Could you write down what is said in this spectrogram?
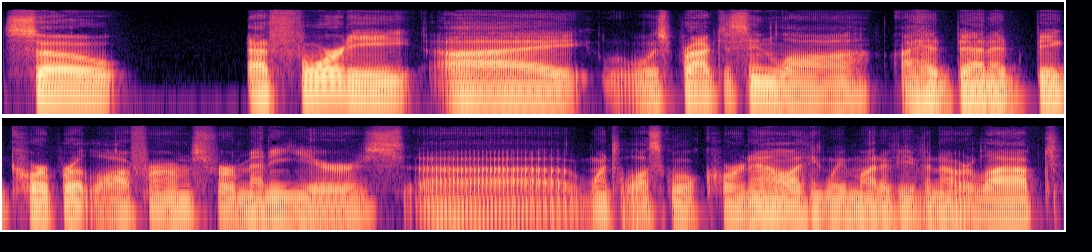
So at 40, I was practicing law. I had been at big corporate law firms for many years. Uh, went to law school at Cornell. I think we might have even overlapped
